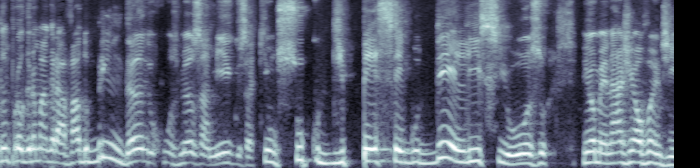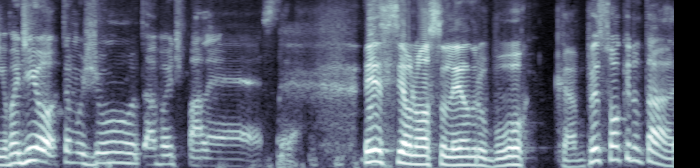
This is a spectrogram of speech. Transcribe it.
num programa gravado brindando com os meus amigos aqui um suco de pêssego delicioso em homenagem ao Vandinho. Vandinho, tamo junto, avante palestra. Esse é o nosso Leandro Boca. O pessoal que não tá,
